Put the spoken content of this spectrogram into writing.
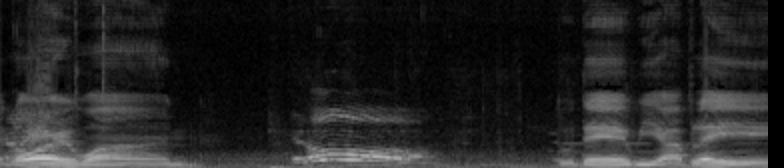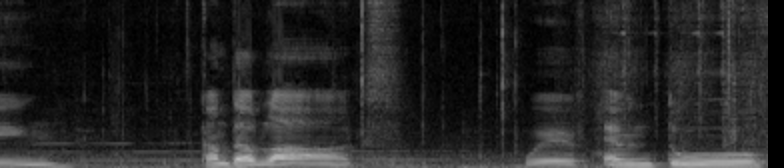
Hello everyone. Hello. Today we are playing Counter Blox with M245.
